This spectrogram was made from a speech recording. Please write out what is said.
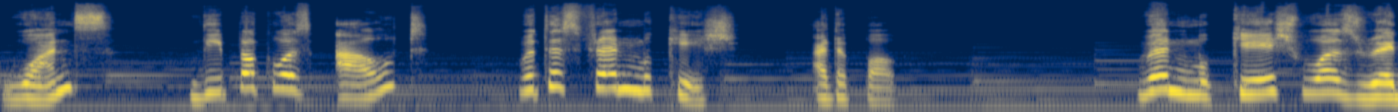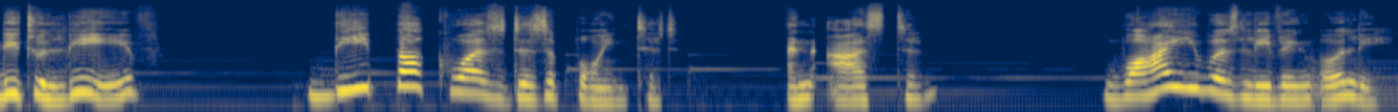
Once, Deepak was out with his friend Mukesh at a pub. When Mukesh was ready to leave, Deepak was disappointed and asked him why he was leaving early.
